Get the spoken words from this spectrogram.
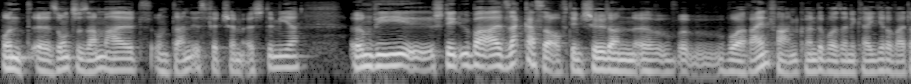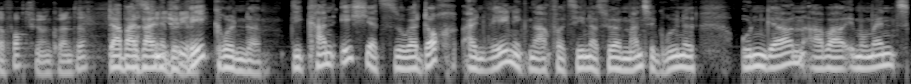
und äh, so ein Zusammenhalt und dann ist für Cem Özdemir irgendwie steht überall Sackgasse auf den Schildern, äh, wo er reinfahren könnte, wo er seine Karriere weiter fortführen könnte. Dabei das seine Beweggründe, die kann ich jetzt sogar doch ein wenig nachvollziehen. Das hören manche Grüne ungern, aber im Moment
